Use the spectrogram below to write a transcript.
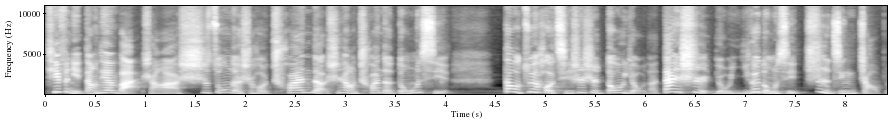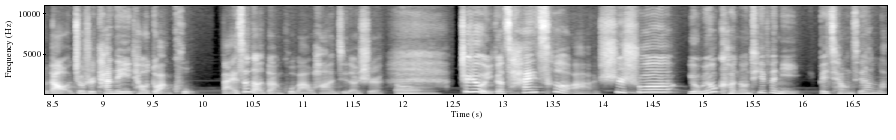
Tiffany 当天晚上啊失踪的时候穿的身上穿的东西。到最后其实是都有的，但是有一个东西至今找不到，就是他那一条短裤，白色的短裤吧，我好像记得是。嗯，这就有一个猜测啊，是说有没有可能 Tiffany 被强奸了？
